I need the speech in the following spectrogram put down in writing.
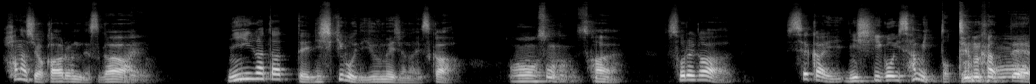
話は変わるんですが、はい。新潟って錦鯉で有名じゃないですか。ああ、そうなんですか。はい。それが、世界錦鯉サミットっていうのがあって、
